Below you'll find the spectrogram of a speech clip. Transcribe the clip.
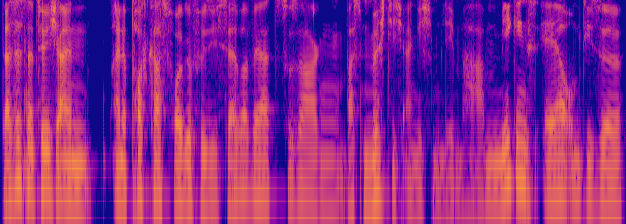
Das ist natürlich ein, eine Podcast-Folge für sich selber wert, zu sagen, was möchte ich eigentlich im Leben haben. Mir ging es eher um diese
